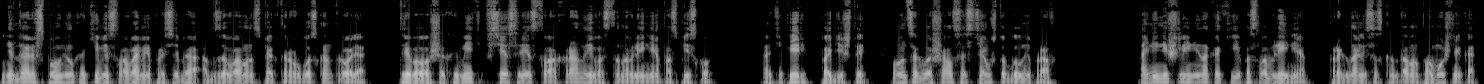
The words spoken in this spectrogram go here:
Недаль вспомнил, какими словами про себя обзывал инспекторов госконтроля, требовавших иметь все средства охраны и восстановления по списку. А теперь, поди ты, он соглашался с тем, что был неправ. Они не шли ни на какие послабления, прогнали со скандалом помощника,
